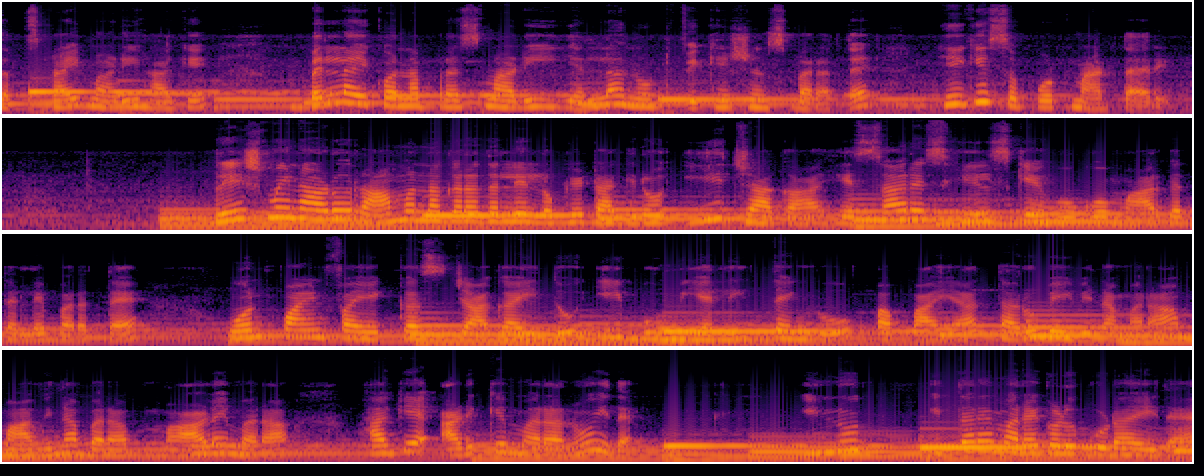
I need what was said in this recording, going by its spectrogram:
ಸಬ್ಸ್ಕ್ರೈಬ್ ಮಾಡಿ, ಹಾಗೆ ಬೆಲ್ ಐಕಾನ್ನ ಪ್ರೆಸ್ ಮಾಡಿ, ಎಲ್ಲ ನೋಟಿಫಿಕೇಷನ್ಸ್ ಬರುತ್ತೆ. ಹೀಗೆ ಸಪೋರ್ಟ್ ಮಾಡ್ತಾ ರೇಷ್ಮೆ ನಾಡು ರಾಮನಗರದಲ್ಲಿ ಲೊಕೇಟ್ ಆಗಿರೋ ಈ ಜಾಗ ಎಸ್ ಆರ್ ಎಸ್ ಹಿಲ್ಸ್ಗೆ ಹೋಗೋ ಮಾರ್ಗದಲ್ಲೇ ಬರುತ್ತೆ. ಒನ್ ಪಾಯಿಂಟ್ ಫೈವ್ ಎಕರ್ಸ್ ಜಾಗ ಇದ್ದು ಈ ಭೂಮಿಯಲ್ಲಿ ತೆಂಗು, ಪಪ್ಪಾಯ, ತರುಬೇವಿನ ಮರ, ಮಾವಿನ ಮರ ಬಾಳೆ ಮರ, ಹಾಗೆ ಅಡಿಕೆ ಮರನೂ ಇದೆ. ಇನ್ನು ಇತರೆ ಮರಗಳು ಕೂಡ ಇದೆ.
